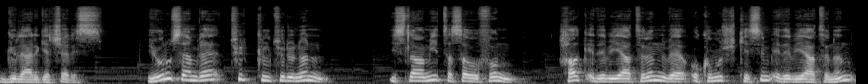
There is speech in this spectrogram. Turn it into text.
güler geçeriz. Yunus Emre Türk kültürünün İslami tasavvufun halk edebiyatının ve okumuş kesim edebiyatının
